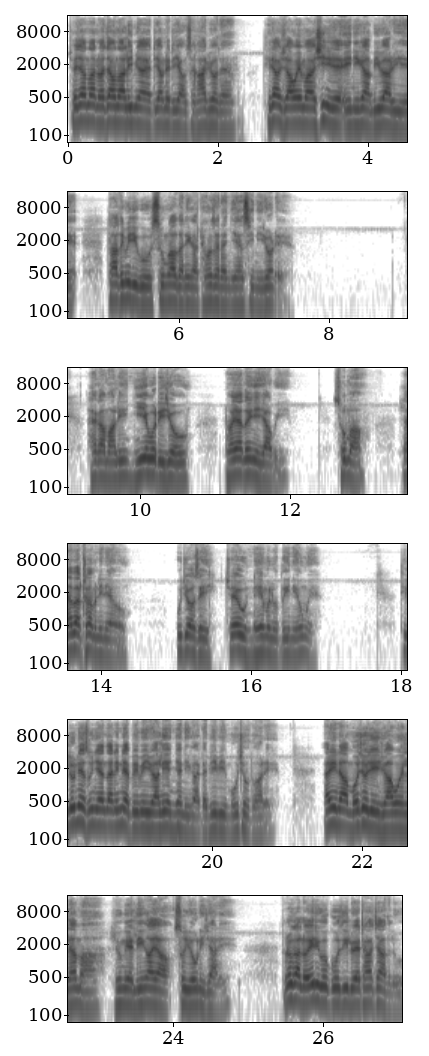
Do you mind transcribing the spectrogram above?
ကျွဲချောင်းသားနွားချောင်းသားလေးများရဲ့တယောက်နဲ့တယောက်စကားပြောတဲ့ဒီနောက်ရွာဝင်မှာရှိနေတဲ့အိမ်တွေကမိဘတွေရဲ့သားသမီးတွေကိုစူငေါက်တန်တွေကထုံးစံနဲ့ညံစီနေတော့တယ်ဟန်ကမာလီညီအဝတ်တွေရုပ်နွားရိုင်းသွင်းချိန်ရောက်ပြီဆိုးမောင်လမ်းဘက်ထွက်မနေနဲ့အောင်ဦးကျော်စိကျွဲဦးနင်းမလို့သိနေအောင်မယ်ဒီလိုနဲ့စူညံတန်တွေနဲ့ပေပင်ရွာလေးရဲ့ညက်တွေကတပြေးပြေးမိုးချုပ်သွားတယ်အဲဒီနောက်မိုးချုပ်ချိန်ရွာဝင်လမ်းမှာလူငယ်၄၅ယောက်ဆူယုံနေကြတယ် သူတို့ကလွယ်ရီကိုကိုစီလွယ်ထားကြသလို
